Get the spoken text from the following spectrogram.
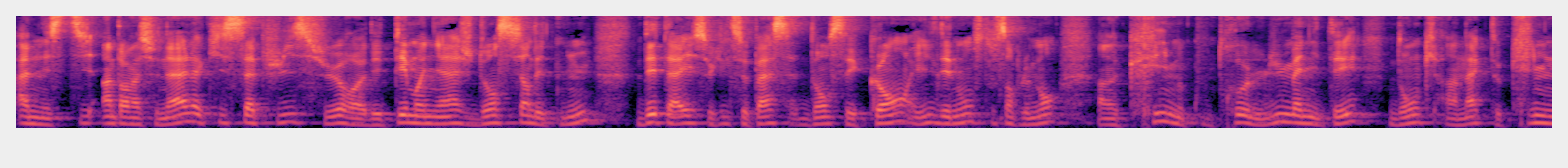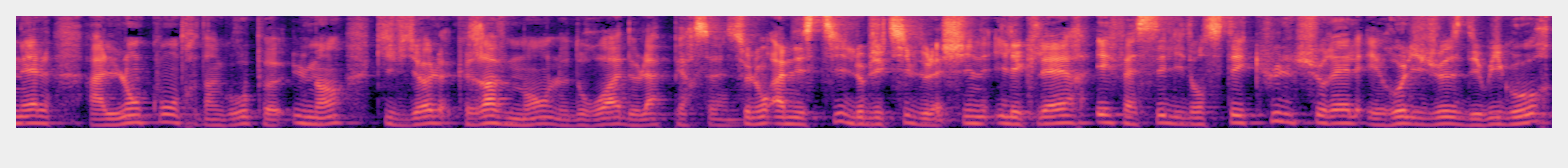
Amnesty International qui s'appuie sur des témoignages d'anciens détenus détaille ce qu'il se passe dans ces camps et il dénonce tout simplement un crime contre l'humanité, donc un acte criminel à à l'encontre d'un groupe humain qui viole gravement le droit de la personne. Selon Amnesty, l'objectif de la Chine, il est clair, effacer l'identité culturelle et religieuse des Ouïghours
